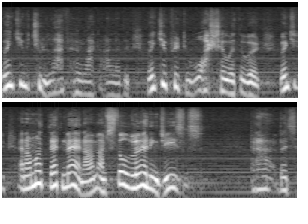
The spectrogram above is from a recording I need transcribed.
Weren't you to love her like I love her? Weren't you to wash her with the word? Weren't you? And I'm not that man. I'm, I'm still learning Jesus. But, I, but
